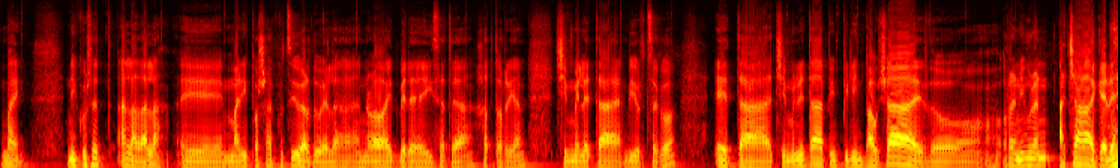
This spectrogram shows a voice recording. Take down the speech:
bai, nik uste ala dala, e, mariposak utzi behar duela nolabait bere izatea jatorrian, tximeleta bihurtzeko, eta tximeleta pinpilin pausa edo horren inguruan atxagak ere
